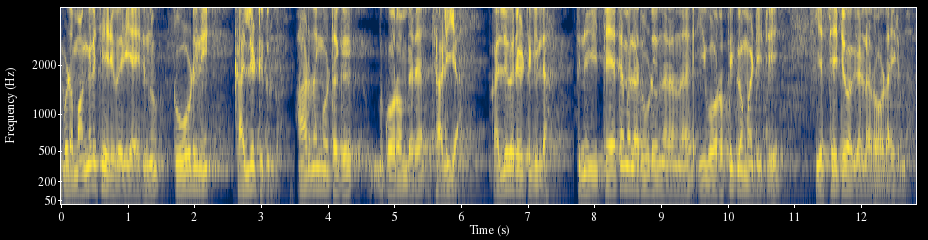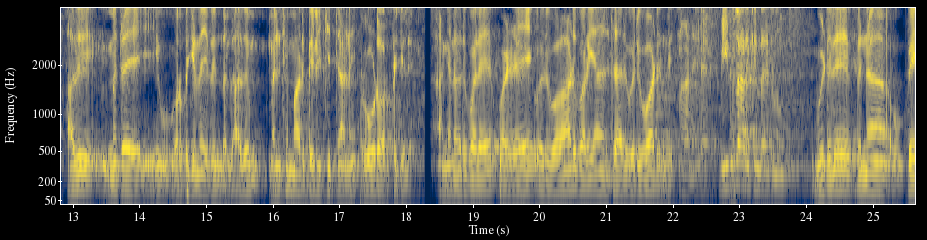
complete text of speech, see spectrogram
ഇവിടെ മംഗലശ്ശേരി വരെയായിരുന്നു റോഡിന് കല്ലിട്ടിക്കുള്ളൂ ആടുന്ന് ഇങ്ങോട്ടേക്ക് കോറം വരെ ചളിയ. കല്ല് വരെ ഇട്ടിക്കില്ല പിന്നെ ഈ തേറ്റമല റോഡ് എന്ന് പറയുന്നത് ഈ ഉറപ്പിക്കാൻ വേണ്ടിയിട്ട് എസ്റ്റേറ്റ് വകയുള്ള റോഡായിരുന്നു. അത് മറ്റേ ഈ ഉറപ്പിക്കുന്ന ഇതുണ്ടല്ലോ അത് മനുഷ്യന്മാർ ബലിച്ചിട്ടാണ് റോഡ് ഉറപ്പിക്കൽ. അങ്ങനെ ഒരു പോലെ പഴയ ഒരുപാട് പറയാൻ വെച്ചാൽ ഒരുപാടുണ്ട് വീട്ടിൽ പിന്നെ ഉപ്പേ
